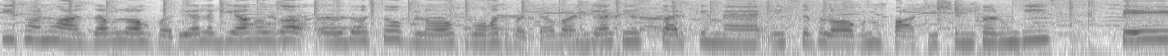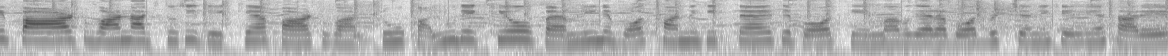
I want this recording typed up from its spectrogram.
ਕਿ ਤੁਹਾਨੂੰ ਅੱਜ ਦਾ ਵਲੌਗ ਵਧੀਆ ਲੱਗਿਆ ਹੋਊਗਾ। ਦੋਸਤੋ ਵਲੌਗ ਬਹੁਤ ਵੱਡਾ ਬਣ ਗਿਆ ਸੀ, ਇਸ ਕਰਕੇ ਮੈਂ ਇਸ ਵਲੌਗ ਨੂੰ ਪਾਰਟੀਸ਼ਨ ਕਰੂੰਗੀ। ਤੇ ਪਾਰਟ 1 ਅੱਜ ਤੁਸੀਂ ਦੇਖਿਆ ਪਾਰਟ 1 2 ਕੱਲ ਨੂੰ ਦੇਖਿਓ। ਫੈਮਿਲੀ ਨੇ ਬਹੁਤ ਫਨ ਕੀਤਾ ਹੈ ਤੇ ਬਹੁਤ ਗੇਮਾਂ ਵਗੈਰਾ, ਬਹੁਤ ਬੱਚਿਆਂ ਨੇ ਖੇਲੀਆਂ, ਸਾਰੇ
